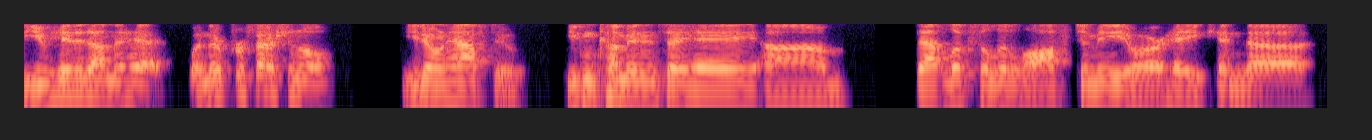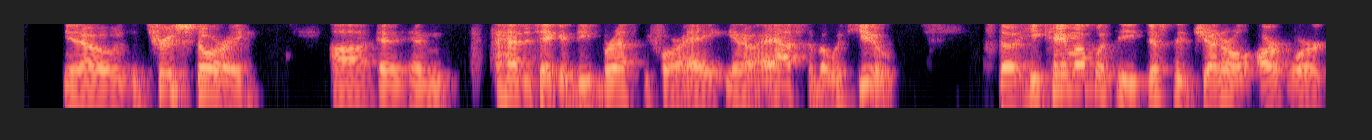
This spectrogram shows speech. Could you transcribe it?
You hit it on the head. When they're professional, you don't have to. You can come in and say, hey, um, that looks a little off to me, or hey, can, uh, you know, true story. Uh, and, and I had to take a deep breath before I, you know, I asked him. But with you, the, he came up with the just the general artwork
